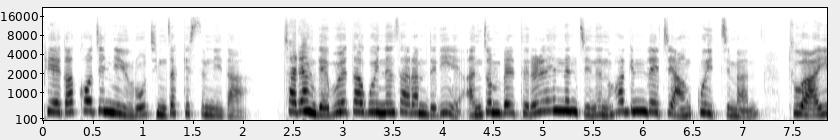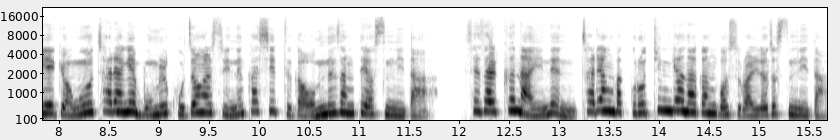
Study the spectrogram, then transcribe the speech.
피해가 커진 이유로 짐작했습니다. 차량 내부에 타고 있는 사람들이 안전벨트를 했는지는 확인되지 않고 있지만 두 아이의 경우 차량에 몸을 고정할 수 있는 카시트가 없는 상태였습니다. 3살 큰 아이는 차량 밖으로 튕겨나간 것으로 알려졌습니다.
